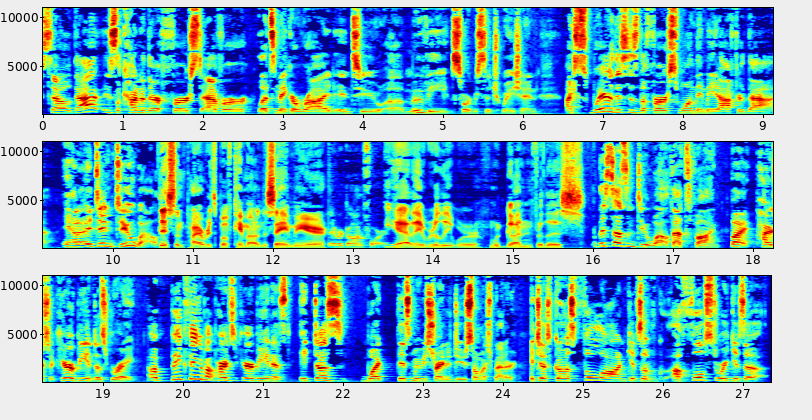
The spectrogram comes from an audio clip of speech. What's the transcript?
So that is kind of their first ever let's make a ride into a movie sort of situation. I swear this is the first one they made after that. And it didn't do well. this and pirates both came out in the same year they were going for it. yeah they really were were gunning for this This doesn't do well. That's fine. But Pirates of the Caribbean does great. A big thing about Pirates of the Caribbean is it does what this movie's trying to do so much better. It just goes full on, gives a, a full story, gives a,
